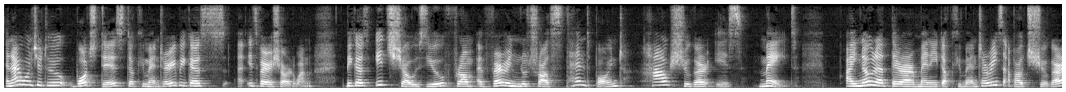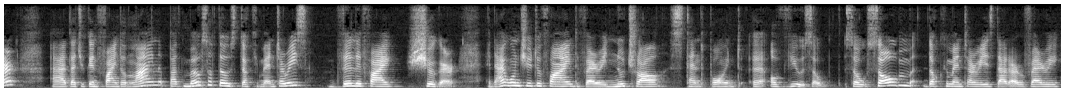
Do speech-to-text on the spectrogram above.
And I want you to watch this documentary because it's a very short one because it shows you from a very neutral standpoint how sugar is made. I know that there are many documentaries about sugar uh, that you can find online, but most of those documentaries vilify sugar. And I want you to find very neutral standpoint uh, of view. So so some documentaries that are very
